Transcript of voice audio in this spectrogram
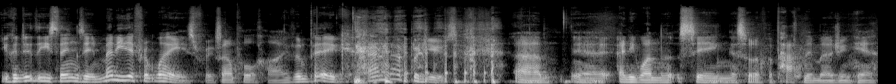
you can do these things in many different ways. For example, Hive and Pig and produce. um, yeah, anyone seeing a sort of a pattern emerging here?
